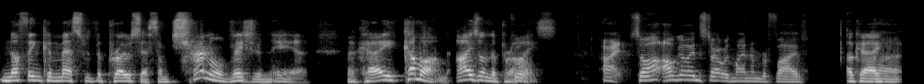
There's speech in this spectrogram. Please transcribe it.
nothing can mess with the process. I'm channel vision here. Okay, come on, eyes on the prize. All right, so I'll, I'll go ahead and start with my number five. Okay. Uh,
